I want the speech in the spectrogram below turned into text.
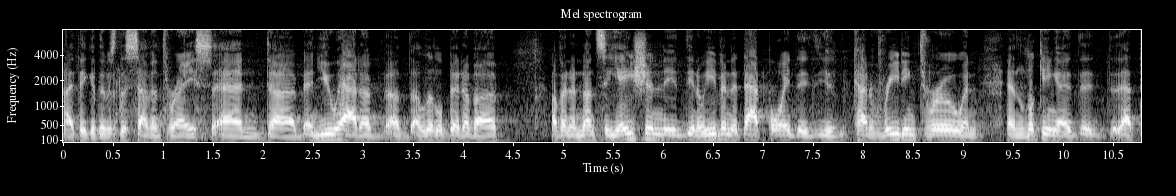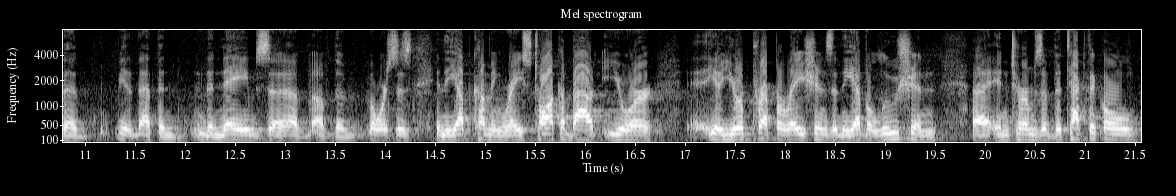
I think it was the seventh race, and uh, and you had a, a, a little bit of a of an enunciation. You know, even at that point, you kind of reading through and and looking at at the at the the names of, of the horses in the upcoming race. Talk about your you know, your preparations and the evolution uh, in terms of the technical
